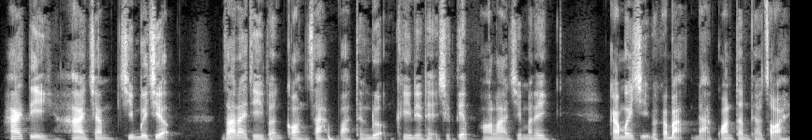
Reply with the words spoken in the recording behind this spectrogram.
2 tỷ 290 triệu. Giá này thì vẫn còn giảm và thương lượng khi liên hệ trực tiếp online trên màn hình. Cảm ơn chị và các bạn đã quan tâm theo dõi.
